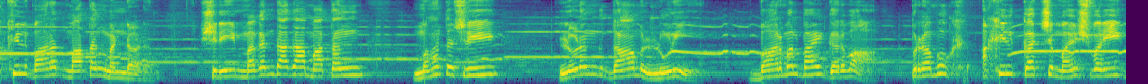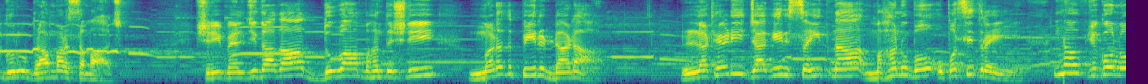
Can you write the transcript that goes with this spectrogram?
અખિલ ભારત માતંગ મંડળ, શ્રી મગનદાદા માતંગ, મહંત શ્રી લુણંગધામ લુણી, ભારમલભાઈ ગરવા, પ્રમુખ અખિલ કચ્છ મહેશ્વરી ગુરુ બ્રાહ્મણ સમાજ, શ્રી વેલજી દાદા, દુવા મહંત શ્રી મણદ પીર ડાડા, લઠેડી જાગીર સહિતના મહાનુભાવો ઉપસ્થિત રહી નવ યુગોલો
